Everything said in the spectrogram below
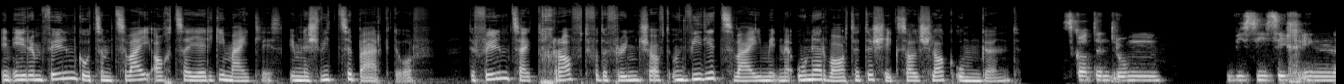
In ihrem Film geht es um zwei 18-jährige Mädchen in einem Schweizer Bergdorf. Der Film zeigt die Kraft der Freundschaft und wie die zwei mit einem unerwarteten Schicksalsschlag umgehen. Es geht dann darum, wie sie sich in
